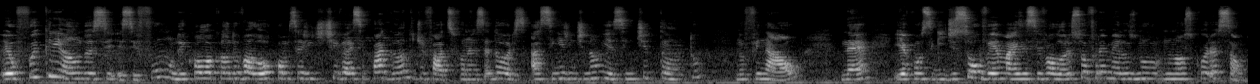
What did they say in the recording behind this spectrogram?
eu fui criando esse, esse fundo e colocando o valor como se a gente estivesse pagando de fato os fornecedores. Assim a gente não ia sentir tanto no final, né? Ia conseguir dissolver mais esse valor e sofrer menos no, no nosso coração.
